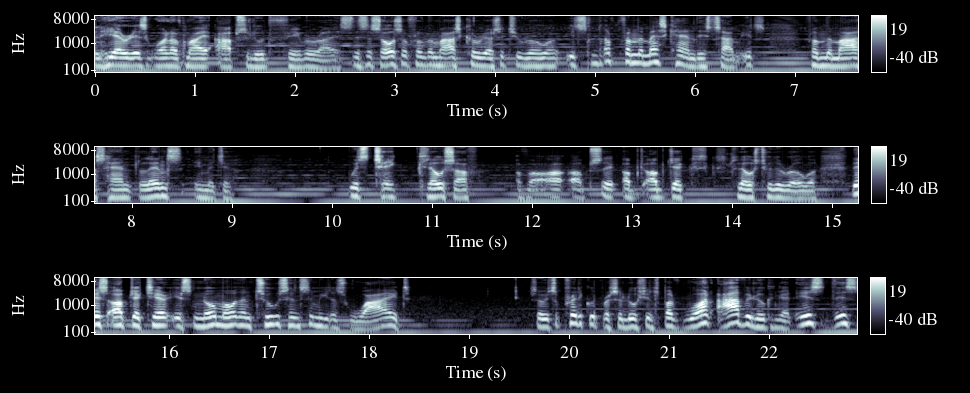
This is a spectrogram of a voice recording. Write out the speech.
And here is one of my absolute favorites. This is also from the Mars Curiosity rover. It's not from the Mastcam this time, it's from the Mars Hand Lens imager, which take close-up of uh, uh, objects close to the rover. This object here is no more than 2 centimeters wide. So it's a pretty good resolution. But what are we looking at? Is this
